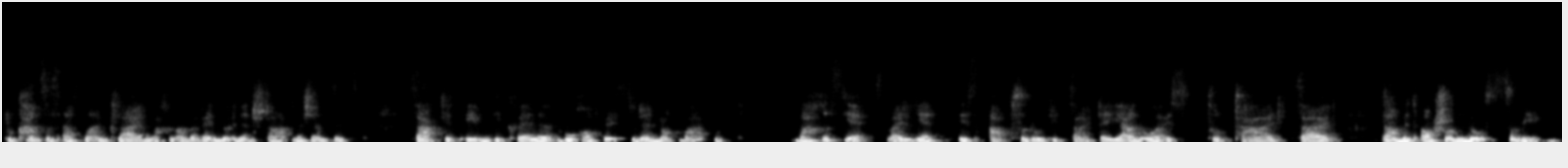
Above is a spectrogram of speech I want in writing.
Du kannst es erstmal im Kleinen machen, aber wenn du in den Startlöchern sitzt, sagt jetzt eben die Quelle, worauf willst du denn noch warten? Mach es jetzt, weil jetzt ist absolut die Zeit. Der Januar ist total die Zeit, damit auch schon loszulegen.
